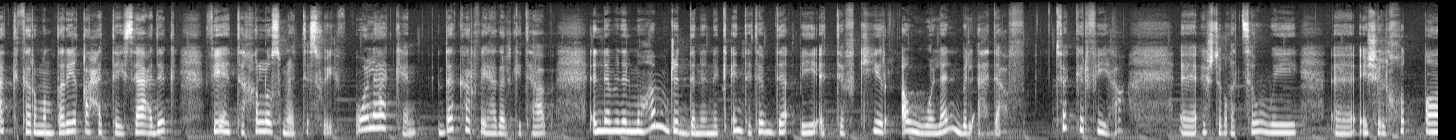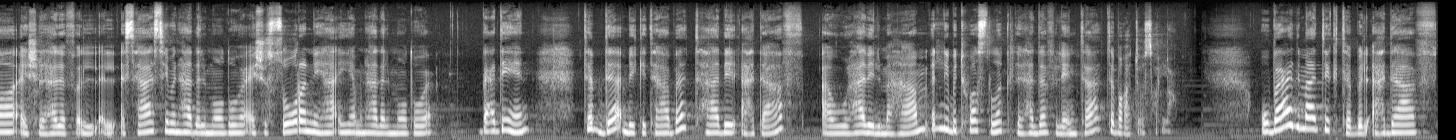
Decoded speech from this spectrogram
أكثر من طريقة حتى يساعدك في التخلص من التسويف. ولكن ذكر في هذا الكتاب أن من المهم جدا أنك أنت تبدأ بالتفكير أولا بالأهداف. تفكر فيها. آه، إيش تبغى تسوي؟ آه، إيش الخطة؟ إيش الهدف الأساسي من هذا الموضوع؟ إيش الصورة النهائية من هذا الموضوع؟ بعدين تبدأ بكتابة هذه الأهداف أو هذه المهام اللي بتوصلك للهدف اللي أنت تبغى توصل له. وبعد ما تكتب الأهداف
